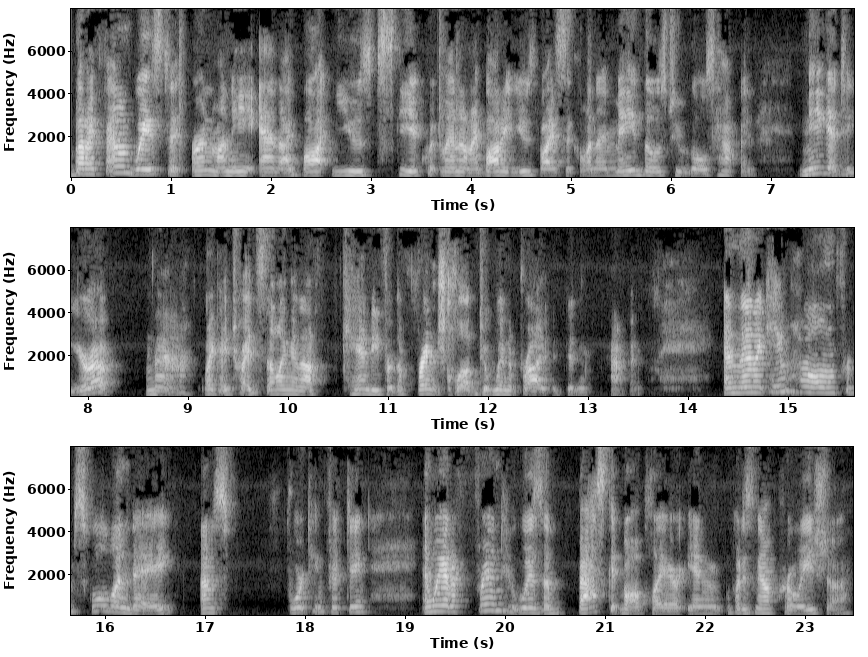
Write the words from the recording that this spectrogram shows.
but I found ways to earn money and I bought used ski equipment and I bought a used bicycle and I made those two goals happen. Me get to Europe, nah. Like I tried selling enough candy for the French club to win a prize. It didn't happen. And then I came home from school one day. I was 14, 15. And we had a friend who was a basketball player in what is now Croatia.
